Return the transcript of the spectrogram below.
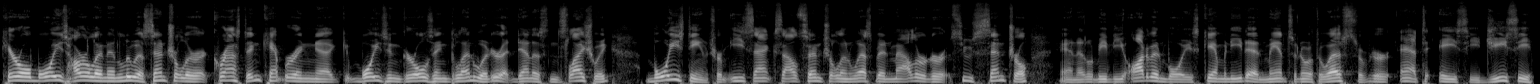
Carroll Boys, Harlan and Lewis Central are at Creston. Kuemper and uh, boys and girls in Glenwood are at Denison-Schleswig. Boys teams from Esac, South Central, and West Bend Mallard are at Sioux Central. And it'll be the Audubon boys, Caminita and Manson Northwest are at ACGC.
